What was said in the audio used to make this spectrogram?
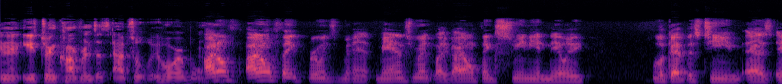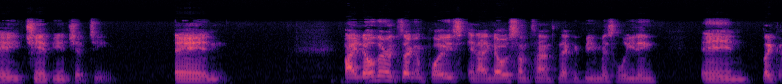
in an Eastern Conference that's absolutely horrible? I don't I don't think Bruins man- management like I don't think Sweeney and Neely look at this team as a championship team, and I know they're in second place, and I know sometimes that could be misleading. And like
